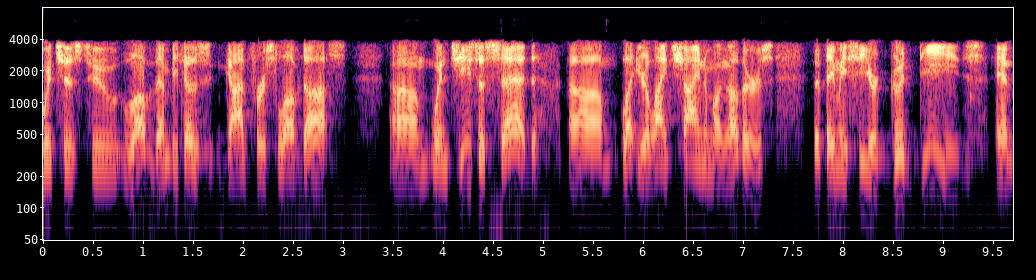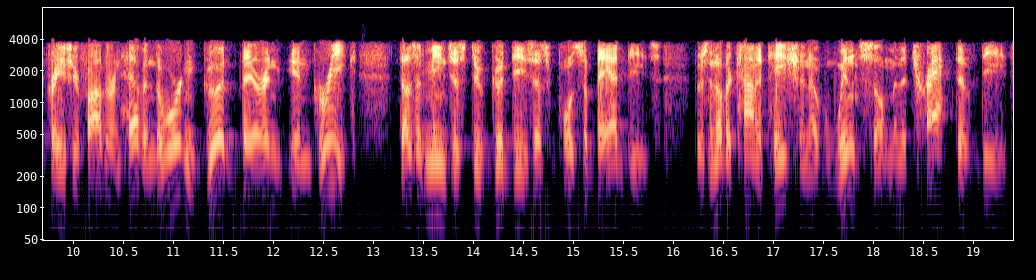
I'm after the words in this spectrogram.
which is to love them because God first loved us. Um, when Jesus said, um, Let your light shine among others, that they may see your good deeds and praise your Father in heaven. The word in good there in, in Greek doesn't mean just do good deeds as opposed to bad deeds. There's another connotation of winsome and attractive deeds.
